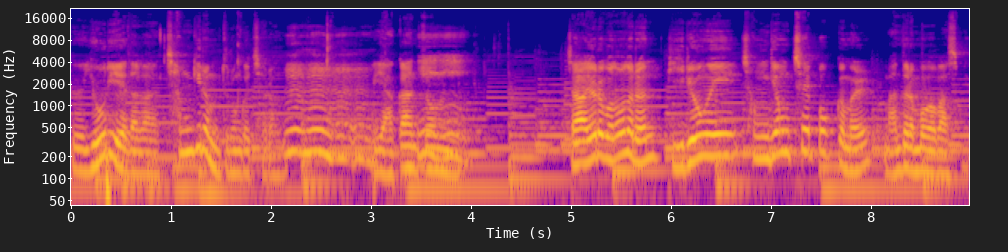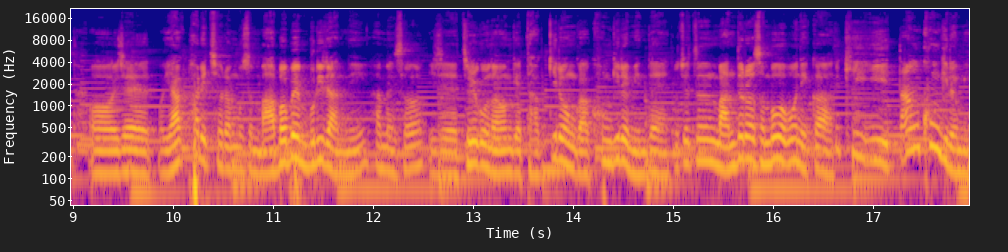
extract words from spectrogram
그 요리에다가 참기름 두른 것처럼. 응응응응. 약간 좀 이, 자 여러분 오늘은 비룡의 청경채 볶음을 만들어 먹어봤습니다. 어 이제 뭐 약파리처럼 무슨 마법의 물이란니 하면서 이제 들고 나온 게 닭기름과 콩기름인데 어쨌든 만들어서 먹어보니까 특히 이 땅콩 기름이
